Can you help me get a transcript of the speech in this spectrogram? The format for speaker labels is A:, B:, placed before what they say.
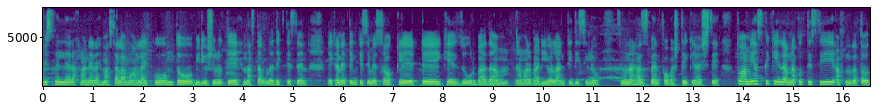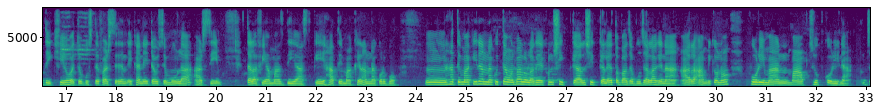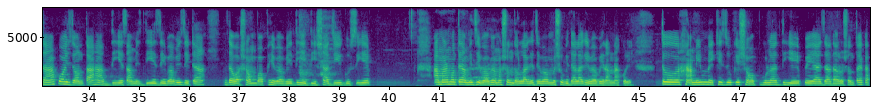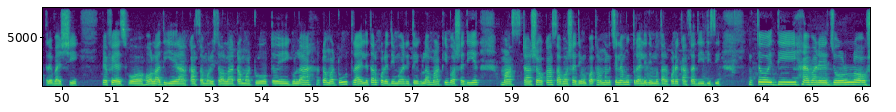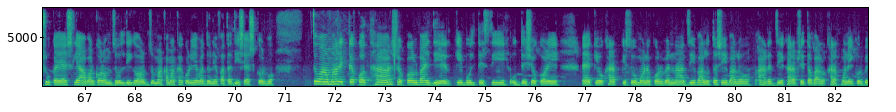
A: বিসমিল্লাহ রহমানের রহিম। আসসালামু আলাইকুম। তো ভিডিও শুরুতে নাস্তাগুলো দেখতেছেন। এখানে তিন কিসিমের চকলেট খেজুর, বাদাম আমার বাড়িওয়ালা আন্টি দিছিল। ওনার হাজব্যান্ড প্রবাস থেকে আসছে। তো আমি আজকে কি রান্না করতেছি আপনারা তো দেখিয়ে হয়তো বুঝতে পারছেন। এখানে এটা হচ্ছে মূলা আর সিম। তেলাপিয়া মাছ দিয়ে আজকে হাতে মাখে রান্না করব। হাতে মাখি রান্না করতে আমার ভালো লাগে। এখন শীতকাল, শীতকালে এত বাজা বুজা লাগে না। আর আমি কোনো পরিমাণ মাপ ঝুপ করি না। যা প্রয়োজন তা হাত দিয়ে, চামিচ দিয়ে, যেভাবে যেটা দেওয়া সম্ভব সেভাবে দিয়ে দিই, সাজিয়ে গুছিয়ে। আমার মতে আমি যেভাবে আমার সুন্দর লাগে, যেভাবে আমার সুবিধা লাগে, এভাবে রান্না করি। তো আমি মেখে ঝুঁকে সবগুলা দিয়ে পেঁয়াজ, আদা, রসুন তো একাত্রে বাসি। পেঁয়াজ হলা দিয়ে আর কাঁচামরিচ, হলা, টমাটো, তো এইগুলা, টমাটো ত্রাইলে তারপরে দিমু। আর তো এগুলা মাখি বসা দিয়ে মাছটা সব কাঁচা বসা দিমু। প্রথমে মানে ছিলাম উতরাইলে দিমু, তারপরে কাঁচা দিয়ে দিছি। তো দি এবারে জল শুকাই আসলে আবার গরম জল দিয়ে মাখা মাখা করি, এবার ধনিয়া পাতা দিয়ে শেষ করব। তো আমার একটা কথা সকল ভাইদেরকে বলতেছি, উদ্দেশ্য করে কেউ খারাপ কিছু মনে করবেন না, যে ভালো তো সে ভালো, আর যে খারাপ সে তো ভালো, খারাপ মনেই করবে।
